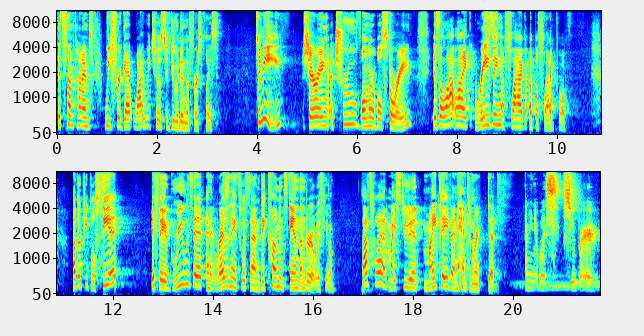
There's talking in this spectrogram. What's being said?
that sometimes we forget why we chose to do it in the first place. To me, sharing a true vulnerable story is a lot like raising a flag up a flagpole. Other people see it, if they agree with it and it resonates with them, they come and stand under it with you. That's what my student Maite Van Hentenryck did. I mean, it was super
